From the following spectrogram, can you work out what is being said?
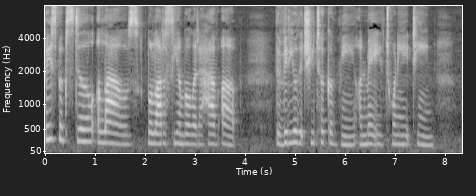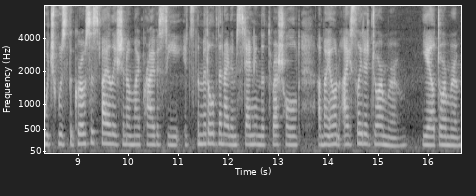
Facebook still allows Lolade Siyonbola to have up the video that she took of me on May 8th, 2018, which was the grossest violation of my privacy. It's the middle of the night. I'm standing the threshold of my own isolated dorm room, Yale dorm room,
